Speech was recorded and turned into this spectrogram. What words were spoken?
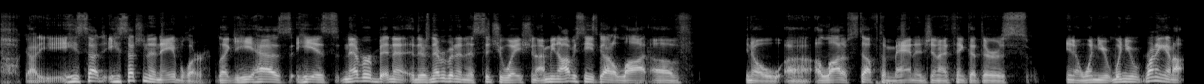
oh God, he- he's such he's such an enabler. Like he has he has never been a, there's never been in a situation. I mean, obviously he's got a lot of you know, uh, a lot of stuff to manage and I think that there's you know, when you're when you're running an, o-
